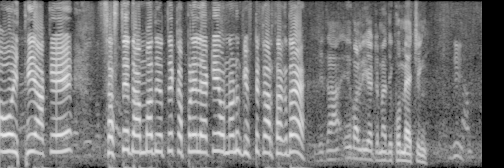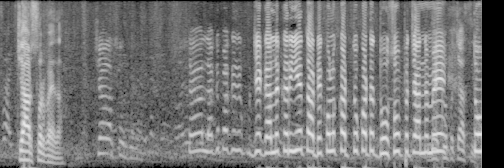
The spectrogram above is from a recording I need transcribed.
ਉਹ ਇੱਥੇ ਆ ਕੇ ਸਸਤੇ ਦਾਮਾਂ ਦੇ ਉੱਤੇ ਕੱਪੜੇ ਲੈ ਕੇ ਉਹਨਾਂ ਨੂੰ ਗਿਫਟ ਕਰ ਸਕਦਾ ਹੈ। ਜਿੱਦਾਂ ਇਹ ਵਾਲੀ ਆਈਟਮ ਹੈ ਦੇਖੋ ਮੈਚਿੰਗ ਜੀ। 400 ਰੁਪਏ ਦਾ। 400 ਰੁਪਏ ਦਾ। ਤਾਂ ਲਗਭਗ ਜੇ ਗੱਲ ਕਰੀਏ ਤੁਹਾਡੇ ਕੋਲ ਘੱਟ ਤੋਂ ਘੱਟ 295 285 ਤੋਂ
